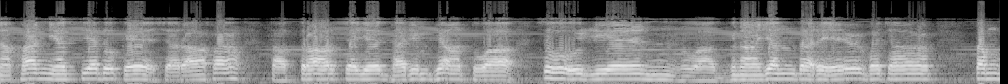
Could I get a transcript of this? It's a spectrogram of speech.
नखन्यस्य तु केशराः तत्रार्चयेद्धरिं ध्यात्वा सूर्येन्वग्नयन्तरेव च तं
